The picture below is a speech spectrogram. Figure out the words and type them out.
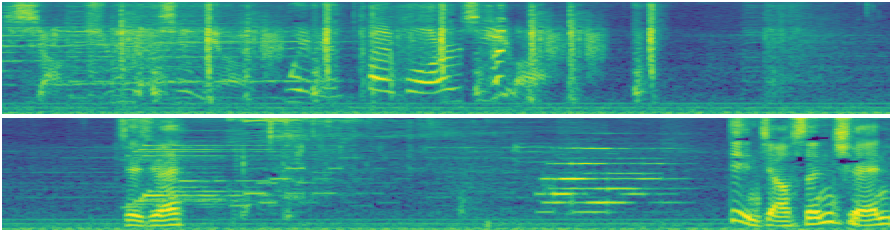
想未免太过儿戏了。解决。垫脚神拳，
